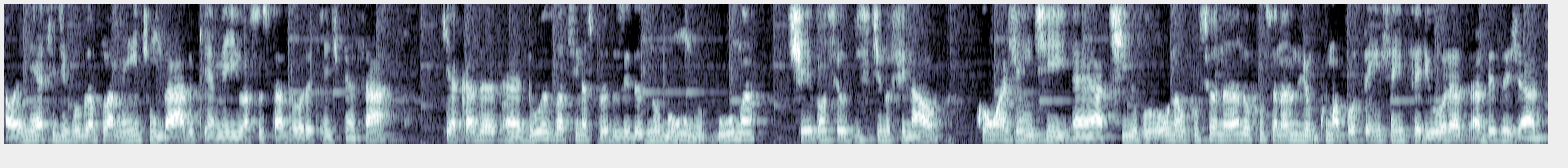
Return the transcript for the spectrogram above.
a OMS divulga amplamente um dado que é meio assustador a gente pensar, que a cada é, duas vacinas produzidas no mundo, uma chega ao seu destino final com agente é, ativo ou não funcionando, ou funcionando com uma potência inferior a, a desejado.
